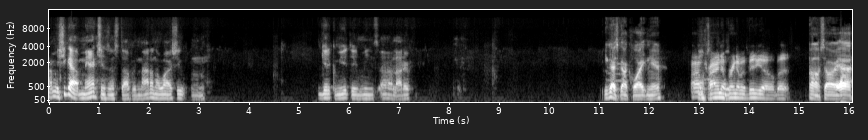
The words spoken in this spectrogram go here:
I mean she got mansions and stuff, and I don't know why she mm, gated community means uh, a lot of You guys got quiet in here. I'm Oh, trying to bring up a video, but Oh, sorry. Uh,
